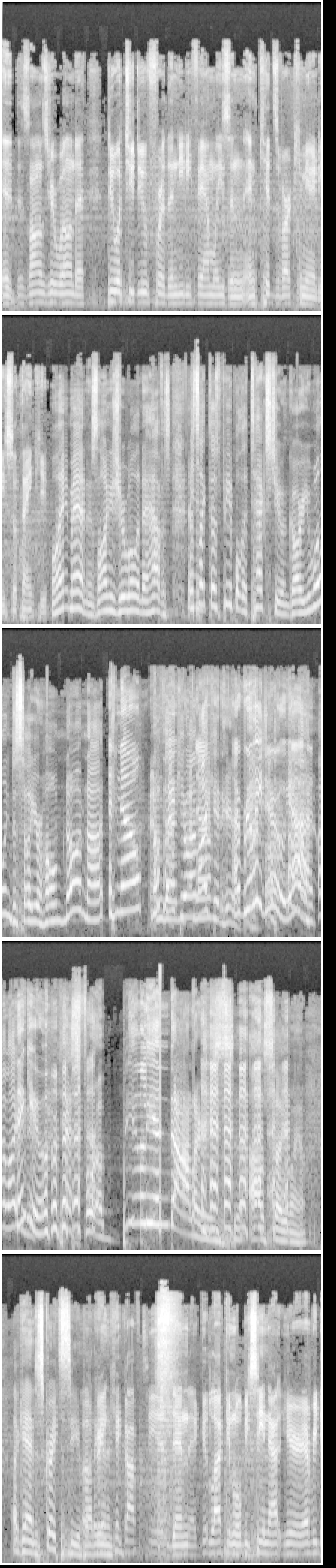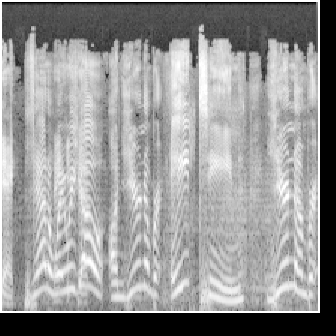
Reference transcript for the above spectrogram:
uh, as long as you're willing to do what you do for the needy families and, and kids of our community. So thank you. Well, amen. As long as you're willing to have us. It's like those people that text you and go, Are you willing to sell your home? No, I'm not. No, No, I'm thank good. you. I No. like it here. I really do. Yeah. I like it. Thank it you. yes, for a billion dollars, I'll sell you my home. Again, it's great to see you, Well, buddy. great kickoff to you, and uh, good luck, and we'll be seeing you out here every day. yeah, and away Thank you, we Chet. go on year number 18. Year number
